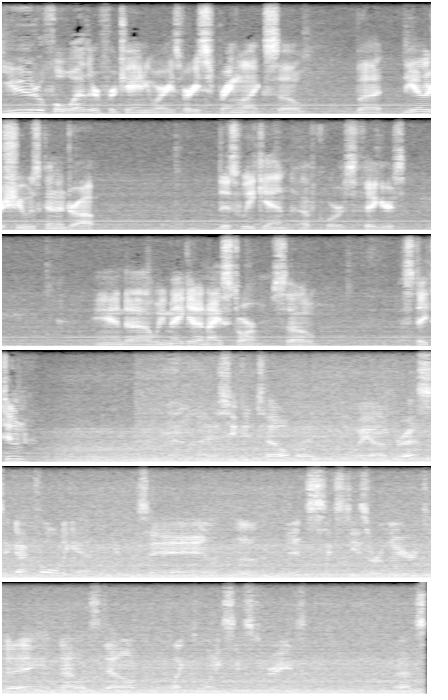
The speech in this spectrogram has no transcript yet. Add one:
beautiful weather for January. It's very spring like, so. But the other shoe is going to drop this weekend, of course, figures. And uh, we may get an ice storm, so stay tuned. As you can tell by the way I'm dressed, it got cold again. It was in the mid 60s earlier today, and now it's down like 26 degrees. That's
